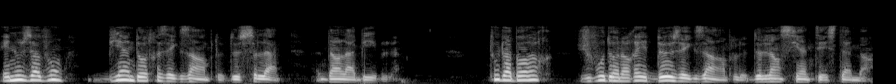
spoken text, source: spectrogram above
Et nous avons bien d'autres exemples de cela dans la Bible. Tout d'abord, je vous donnerai deux exemples de l'Ancien Testament.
